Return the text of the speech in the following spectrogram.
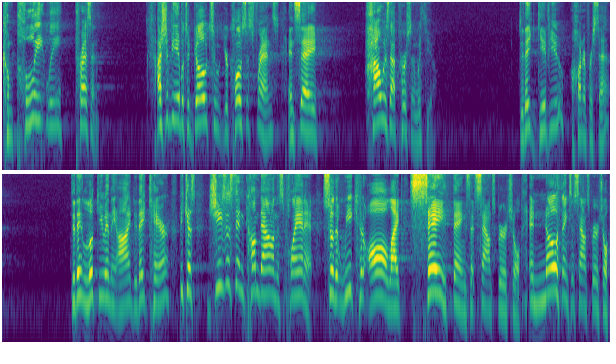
Completely present. I should be able to go to your closest friends and say, How is that person with you? Do they give you 100%? Do they look you in the eye? Do they care? Because Jesus didn't come down on this planet so that we could all like say things that sound spiritual and know things that sound spiritual,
